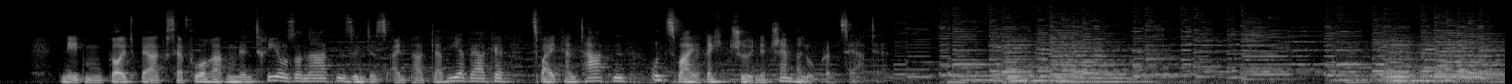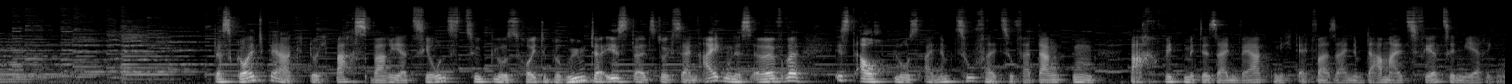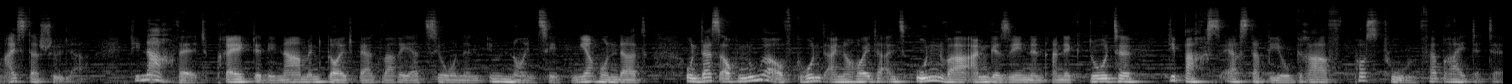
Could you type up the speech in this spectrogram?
Neben Goldbergs hervorragenden Triosonaten sind es ein paar Klavierwerke, zwei Kantaten und zwei recht schöne Cembalo-Konzerte. Dass Goldberg durch Bachs Variationszyklus heute berühmter ist als durch sein eigenes Övre, ist auch bloß einem Zufall zu verdanken. Bach widmete sein Werk nicht etwa seinem damals 14-jährigen Meisterschüler. Die Nachwelt prägte den Namen Goldberg-Variationen im 19. Jahrhundert und das auch nur aufgrund einer heute als unwahr angesehenen Anekdote, die Bachs erster Biograf posthum verbreitete.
